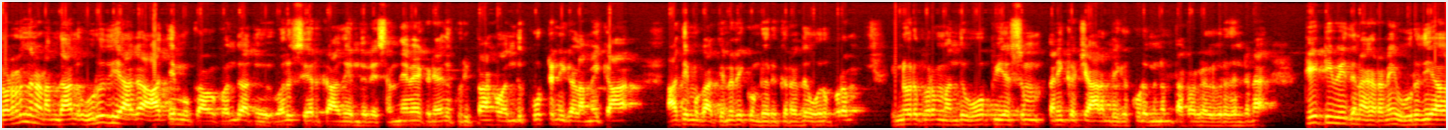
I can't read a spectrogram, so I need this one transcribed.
தொடர்ந்து நடந்தால் உறுதியாக அதிமுகவுக்கு வந்து அது வலு சேர்க்காது என்பதில் சந்தேகமே கிடையாது. குறிப்பாக வந்து கூட்டணிகள் அமைக்க அதிமுக திணறிக் கொண்டு இருக்கிறது ஒரு புறம் இன்னொரு புறம் வந்து ஓபிஎஸும் தனிக்கட்சி ஆரம்பிக்கக்கூடும் என்னும் தகவல்கள் வருகின்றன. டிடிவி தினகரனை உறுதியாக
